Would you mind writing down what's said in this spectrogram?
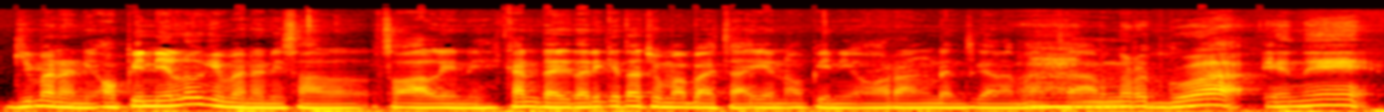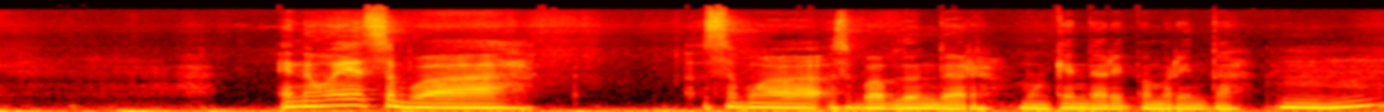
gimana nih? Opini lu gimana nih soal soal ini? Kan dari tadi kita cuma bacain opini orang dan segala Ah, macam. menurut gua ini in a way sebuah sebuah sebuah blunder mungkin dari pemerintah. Hmm,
